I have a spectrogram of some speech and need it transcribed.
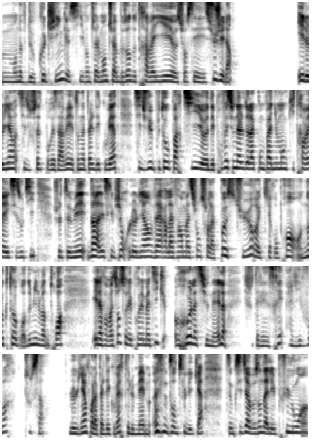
mon offre de coaching si éventuellement tu as besoin de travailler sur ces sujets-là. Et le lien, si tu souhaites, pour réserver ton appel découverte. Si tu fais plutôt partie euh, des professionnels de l'accompagnement qui travaillent avec ces outils, je te mets dans la description le lien vers la formation sur la posture qui reprend en octobre 2023 et la formation sur les problématiques relationnelles. Je te laisserai aller voir tout ça. Le lien pour l'appel découverte est le même dans tous les cas. Donc si tu as besoin d'aller plus loin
